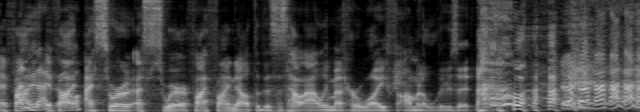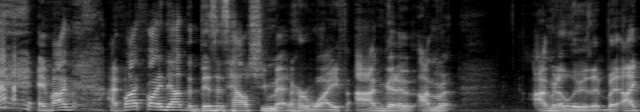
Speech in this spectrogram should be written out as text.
If I that if I go? I swear I swear if I find out that this is how Allie met her wife, I'm gonna lose it. if I if I find out that this is how she met her wife, I'm gonna I'm gonna I'm gonna lose it. But I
